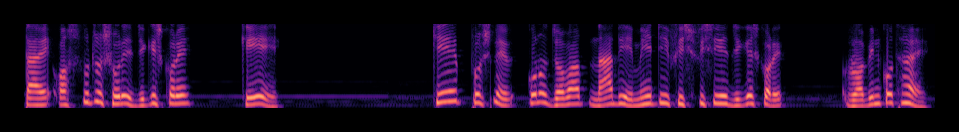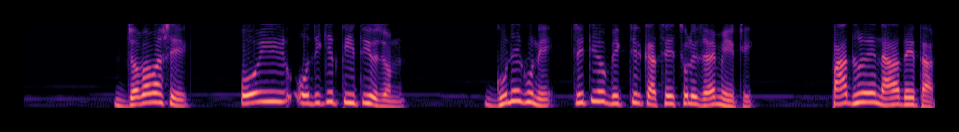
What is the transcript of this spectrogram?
তাই অস্ফুট স্বরে জিজ্ঞেস করে, কে? কে প্রশ্নের কোনো জবাব না দিয়ে মেয়েটি ফিসফিসিয়ে জিজ্ঞেস করে, রবিন কোথায়? জবাব আসে, ওই ওদিকে তৃতীয়জন। গুনে গুনে তৃতীয় ব্যক্তির কাছে চলে যায় মেয়েটি। পা ধরে নাড়া দেয় তার।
